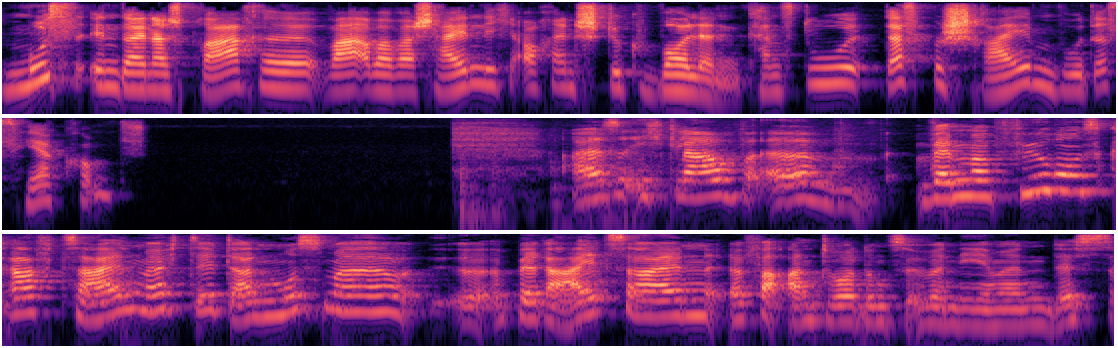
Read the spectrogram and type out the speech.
muss in deiner Sprache, war aber wahrscheinlich auch ein Stück Wollen. Kannst du das beschreiben, wo das herkommt? Also ich glaube, äh, wenn man Führungskraft sein möchte, dann muss man äh, bereit sein, äh, Verantwortung zu übernehmen. Das,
